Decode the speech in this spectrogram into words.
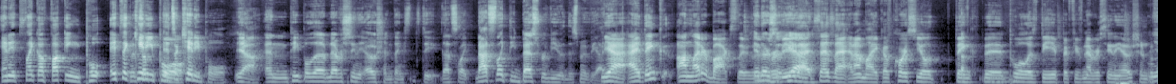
and it's like a fucking pool. It's a It's kiddie a, pool. It's a kiddie pool. Yeah, and people that have never seen the ocean thinks it's deep. That's like that's like the best review of this movie. I Yeah, I think on Letterboxd there's a there's a- review yeah. that says that, and I'm like, of course you'll think the pool is deep if you've never seen the ocean before.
